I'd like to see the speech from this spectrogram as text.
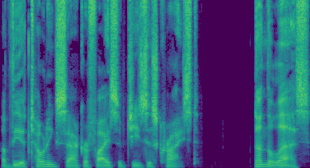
of the atoning sacrifice of Jesus Christ. Nonetheless,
